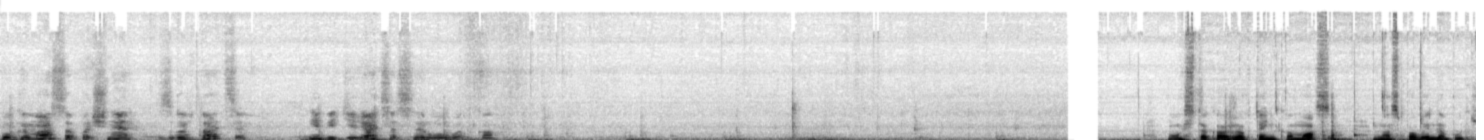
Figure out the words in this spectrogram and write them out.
поки маса почне звертатися і відділятися сироватка. Ось така жовтенька маса у нас повинна бути.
